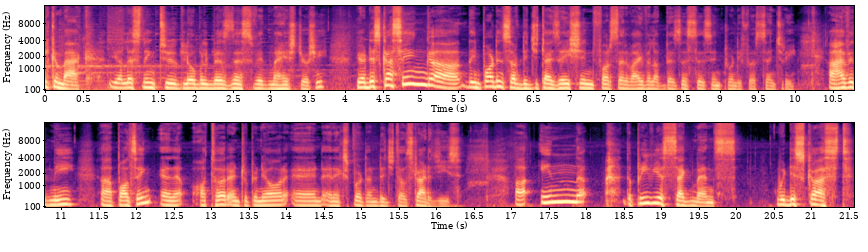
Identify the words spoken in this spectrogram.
Welcome back. You're listening to Global Business with Mahesh Joshi. We are discussing uh, the importance of digitization for survival of businesses in 21st century. I have with me uh, Paul Singh, an author, entrepreneur, and an expert on digital strategies. Uh, in the previous segments, we discussed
